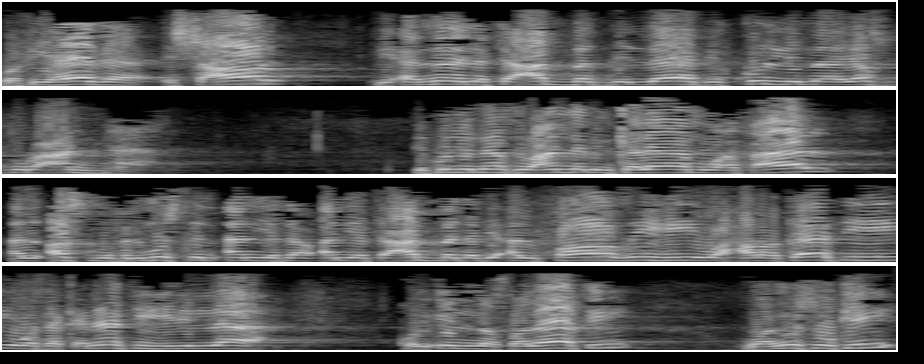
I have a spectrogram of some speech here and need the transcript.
وفي هذا إشعار بأننا نتعبد لله بكل ما يصدر عنا. بكل ما يصدر عنا من كلام وأفعال الأصل في المسلم أن يتعبد بألفاظه وحركاته وسكناته لله. قل إن صلاتي ونسكي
